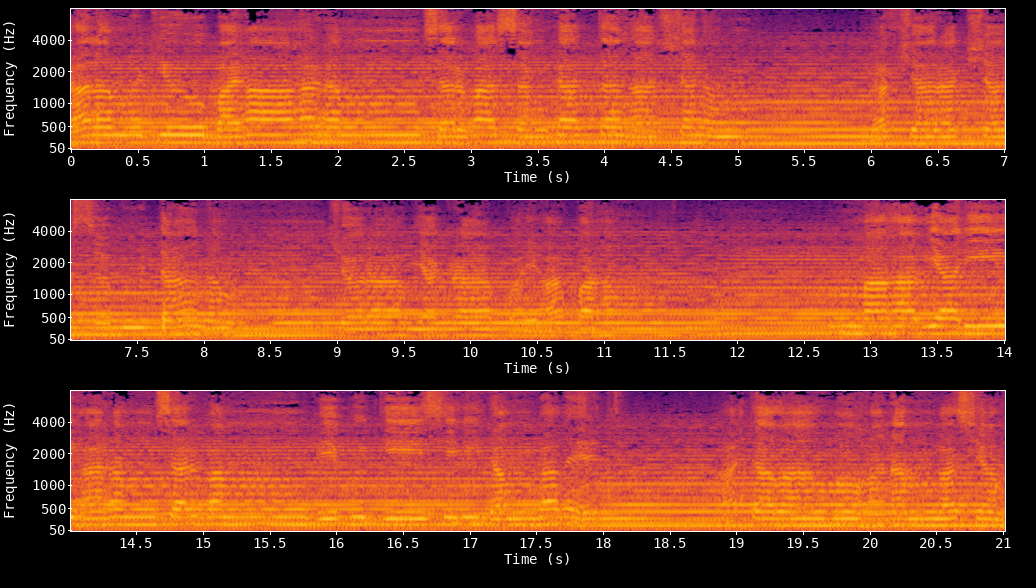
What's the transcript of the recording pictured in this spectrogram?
कालमृत्युभयाहरं सर्वसङ्कटनाशनम् रक्ष रक्ष सुभूतानं चोरव्यग्रपयापहम् महाव्याधिहरं सर्वं विभूतिशीलितं भवेत्। अथवा मोहनं वश्यं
